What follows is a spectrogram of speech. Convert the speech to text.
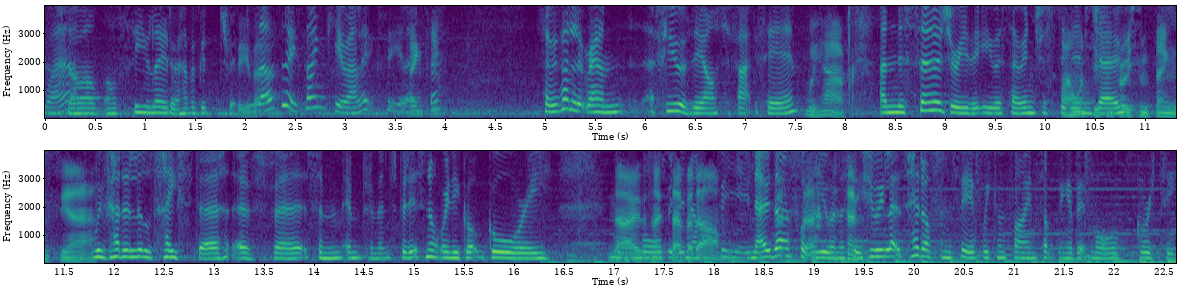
Wow. So I'll, I'll see you later. Have a good trip. See you there. Lovely. Thank you, Alex. See you Thank later. So we've had a look around a few of the artefacts here, We have. and the surgery that you were so interested I in, want to see Joe. some gruesome things, yeah. We've had a little taster of uh, some implements, but it's not really got gory. No, there's no severed arms. you. No, that's But, what you want to see. Should we? Let's head off and see if we can find something a bit more gritty.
